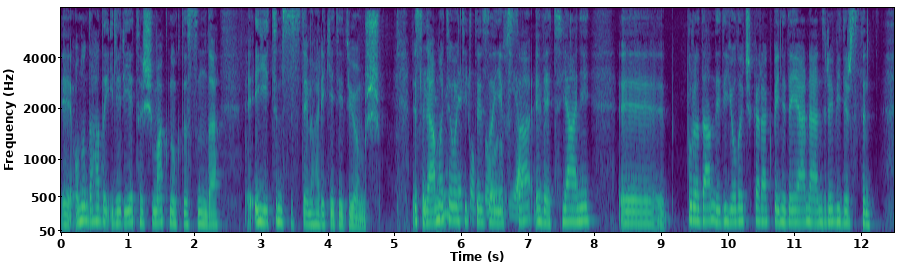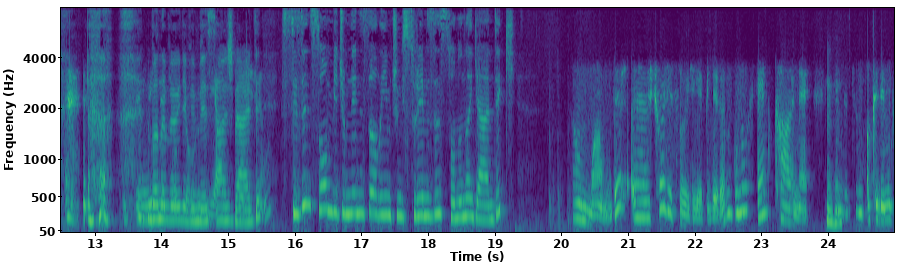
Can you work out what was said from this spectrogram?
e, onu daha da ileriye taşımak noktasında e, eğitim sistemi hareket ediyormuş. Mesela Kesinlikle matematikte zayıfsa evet yani e, buradan dedi yola çıkarak beni değerlendirebilirsin. Bana böyle bir doğru bir mesaj verdi. Sizin son bir cümlenizi alayım çünkü süremizin sonuna geldik. Tamamdır. Ee, şöyle söyleyebilirim. Bunu hem karne hem de tüm akademik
